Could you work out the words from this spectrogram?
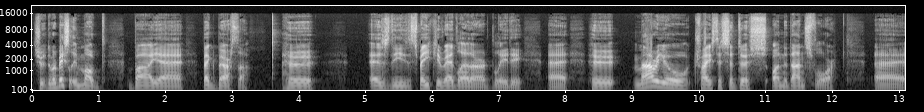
so They were basically mugged by uh, Big Bertha, who is the spiky red leather lady, uh, who Mario tries to seduce on the dance floor. Uh,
